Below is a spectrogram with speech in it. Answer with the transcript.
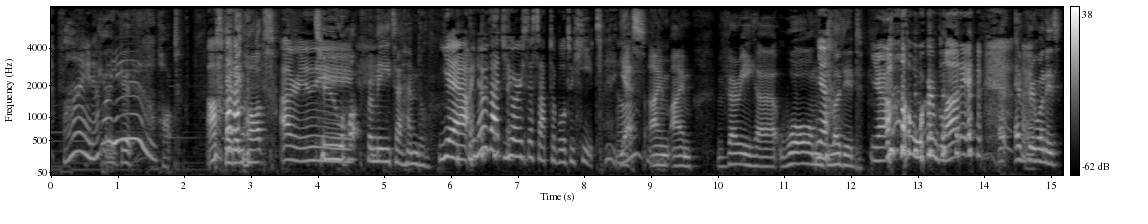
Fine. How are Good, good. you? Hot. It's getting hot. Oh, really? Too hot for me to handle. Yeah, I know that you're susceptible to heat. Yes, I'm. I'm very uh, warm-blooded. Yeah, warm-blooded. Everyone is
